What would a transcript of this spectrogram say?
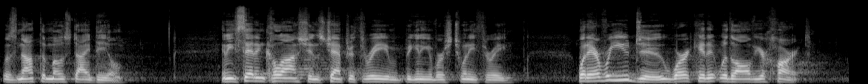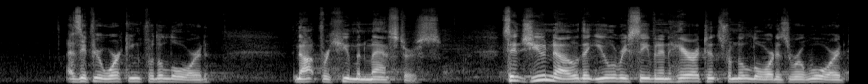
was not the most ideal. And he said in Colossians chapter 3, beginning of verse 23, whatever you do, work at it with all of your heart, as if you're working for the Lord, not for human masters. Since you know that you will receive an inheritance from the Lord as a reward,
